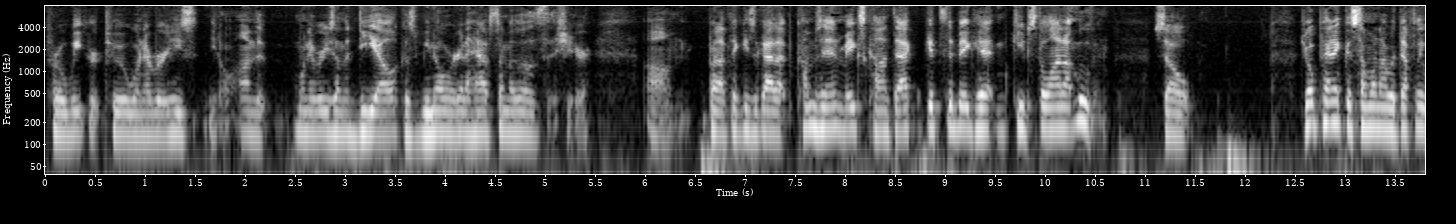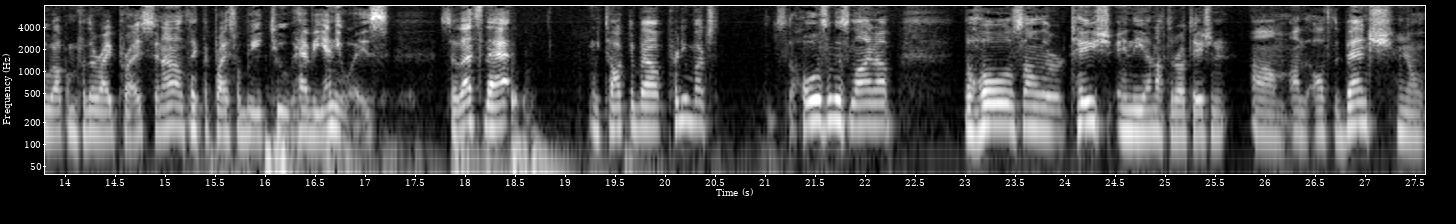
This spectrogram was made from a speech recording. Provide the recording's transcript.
for a week or two whenever he's you know on the whenever he's on the DL because we know we're gonna have some of those this year. Um, but I think he's a guy that comes in, makes contact, gets the big hit, and keeps the lineup moving. So Joe Panik is someone I would definitely welcome for the right price, and I don't think the price will be too heavy anyways. So that's that. We talked about pretty much the holes in this lineup, the holes on the rotation, in the uh, not the rotation, um, on the, off the bench, you know,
